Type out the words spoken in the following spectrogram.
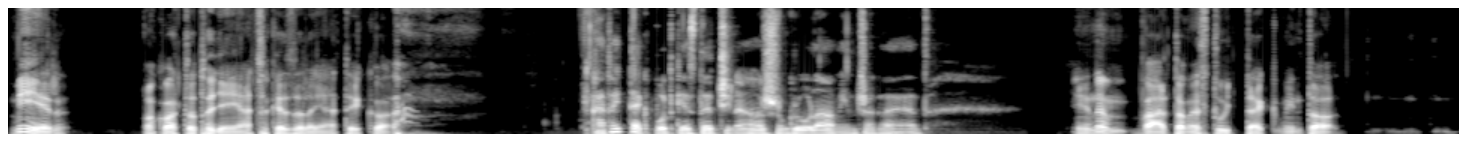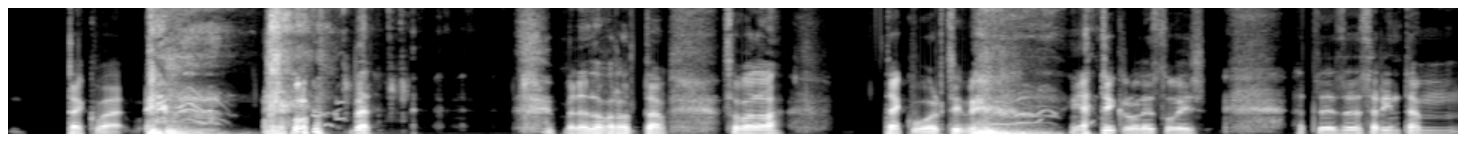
miért akartad, hogy én játszok ezzel a játékkal? Hát, hogy tech podcastet csinálhassunk róla, amint csak lehet. Én nem vártam ezt úgy tech, mint a tech Bele, belezavarodtam. Szóval a Tech War című játékról lesz szó, és hát ez szerintem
